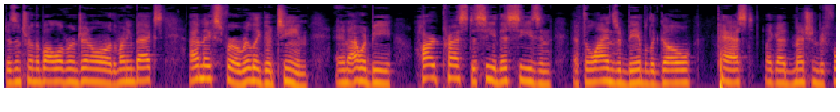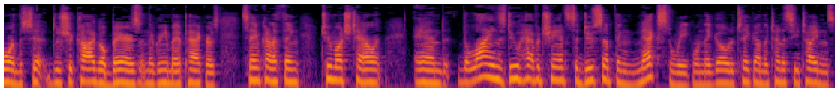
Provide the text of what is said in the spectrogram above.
doesn't turn the ball over in general or the running backs, that makes for a really good team. And I would be hard pressed to see this season if the Lions would be able to go past, like I mentioned before, the, the Chicago Bears and the Green Bay Packers. Same kind of thing, too much talent. And the Lions do have a chance to do something next week when they go to take on the Tennessee Titans.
